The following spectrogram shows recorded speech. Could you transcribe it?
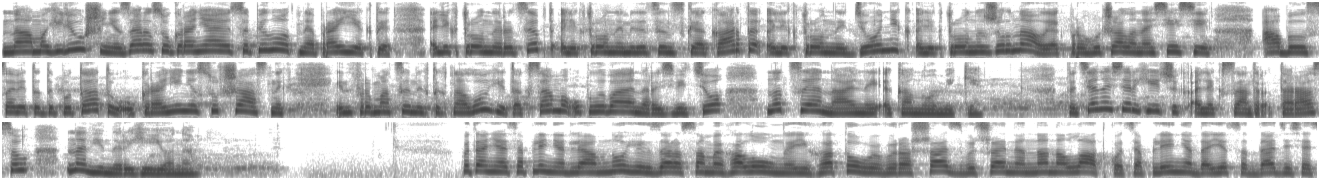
На Могилевщине зараз укороняются пилотные проекты. Электронный рецепт, электронная медицинская карта, электронный дённик, электронный журнал. Как прогучало на сессии Абл Совета депутатов, укоронение сучасных информационных інфармацыйных тэхналогій таксама ўплывае на развіццё нацыянальнай эканомікі. Татьяна Сергейчык, Александр Тарасаў, навіны рэгіёна. Пытанне ацяплення для многіх зараз самае галоўнае і гатовы вырашаць звычайна на наладку ацяплення даецца да 10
